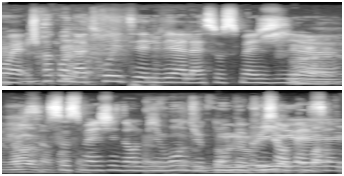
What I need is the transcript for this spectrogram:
Ouais, je crois qu'on a trop été élevé à la sauce magie. Euh, sauce magie dans le biberon, du coup, on peut plus s'en passer.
